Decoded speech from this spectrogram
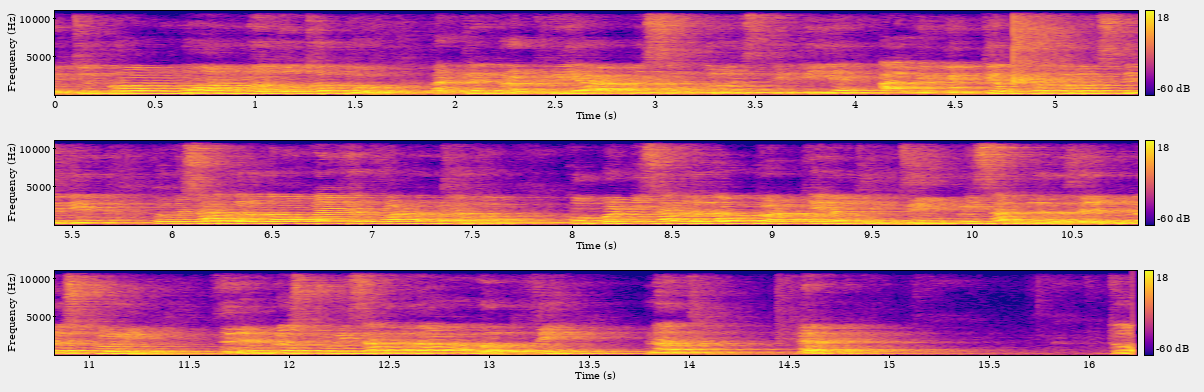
વિદ્યુત પ્રવાહનું વહન નહોતું થતું એટલે પ્રક્રિયા આપણી સંતુલન સ્થિતિએ આવી ગઈ. કેમ સંતુલન સ્થિતિએ તો કે સાંદ્રતામાં કઈ ફેરફાર નથી થતો. કોપરની સાંદ્રતા ઘટતી નથી. ઝીંકની સાંદ્રતા Zn2 ની Zn2 ની સાંદ્રતા વધતી નથી. રાઈટ તો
